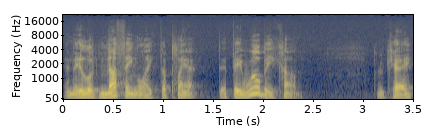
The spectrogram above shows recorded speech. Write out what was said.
and they look nothing like the plant that they will become. Okay?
